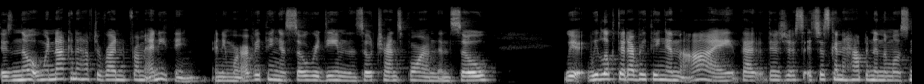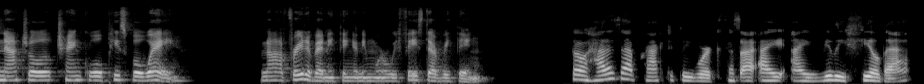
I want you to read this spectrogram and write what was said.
there's no, we're not going to have to run from anything anymore. Everything is so redeemed and so transformed and so we we looked at everything in the eye that there's just it's just going to happen in the most natural tranquil peaceful way we're not afraid of anything anymore we faced everything So how does that practically work? Because I, I I really feel that,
